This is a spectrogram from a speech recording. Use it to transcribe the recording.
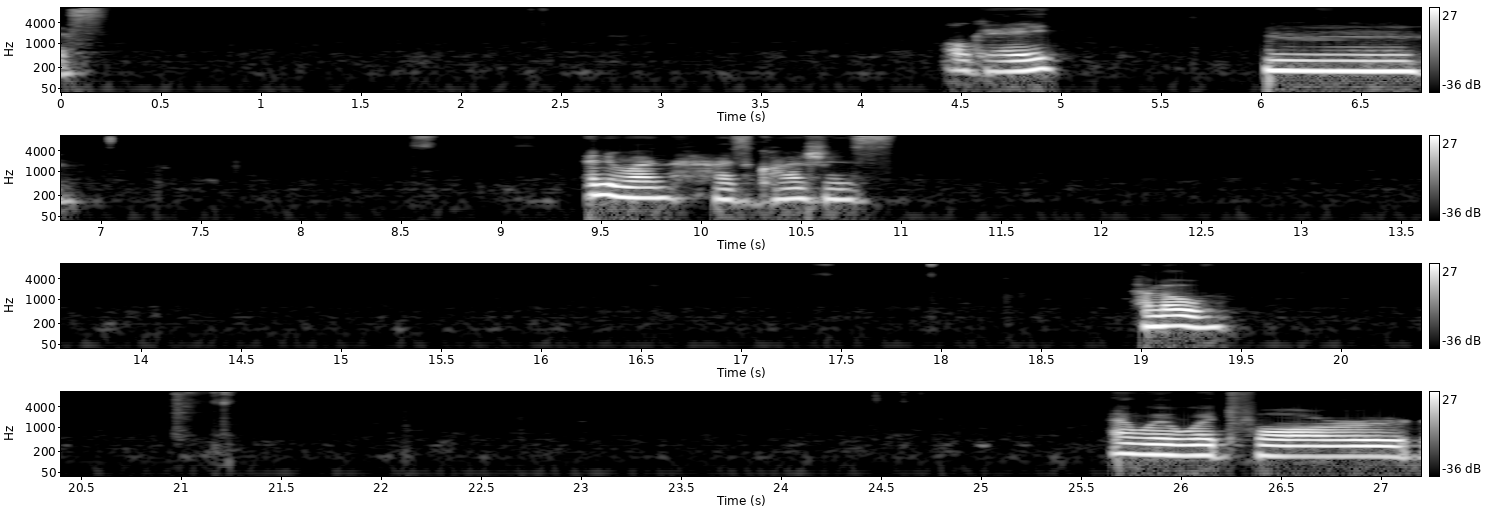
Yes. Okay. Mm. Anyone has questions? Hello. I will wait for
